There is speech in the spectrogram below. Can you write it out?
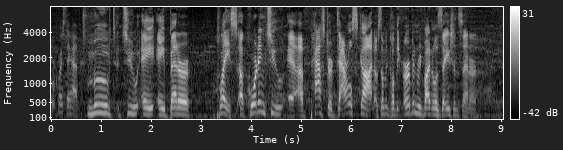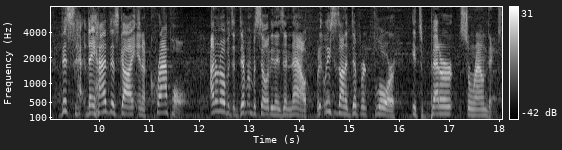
Of course they have. moved to a, a better place. According to a, a pastor, Darrell Scott, of something called the Urban Revitalization Center, this they had this guy in a crap hole. I don't know if it's a different facility than he's in now, but at least it's on a different floor. It's better surroundings.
